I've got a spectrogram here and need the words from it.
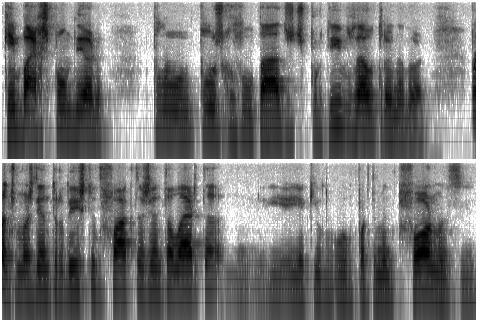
quem vai responder pelo, pelos resultados desportivos é o treinador. Pronto, mas dentro disto, de facto, a gente alerta, e, e aqui o, o departamento de performance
